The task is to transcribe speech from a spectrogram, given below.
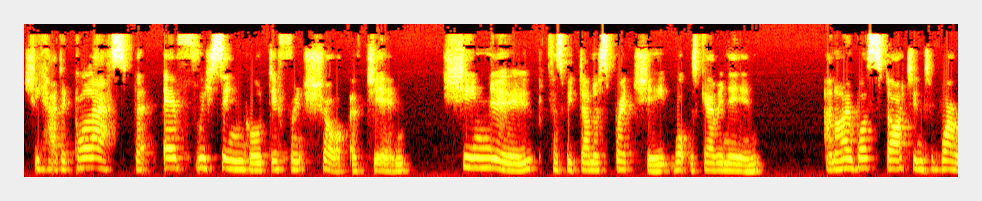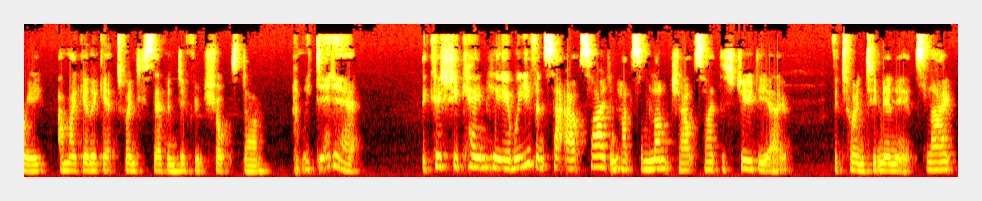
She had a glass for every single different shot of gin. She knew because we'd done a spreadsheet what was going in. And I was starting to worry, am I going to get 27 different shots done? And we did it. Because she came here, we even sat outside and had some lunch outside the studio for 20 minutes. Like,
